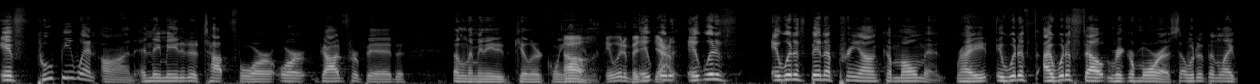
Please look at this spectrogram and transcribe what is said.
if Poopy went on and they made it a top four, or God forbid, eliminated Killer Queen. Oh, it would have been. it yeah. would it would have it would have been a Priyanka moment, right? It would have I would have felt rigor mortis. I would have been like,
